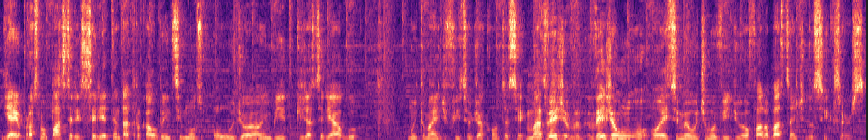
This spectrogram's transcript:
E aí o próximo passo seria, tentar trocar o Ben Simmons ou o Joel Embiid, que já seria algo muito mais difícil de acontecer. Mas vejam, vejam esse meu último vídeo, eu falo bastante dos Sixers.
